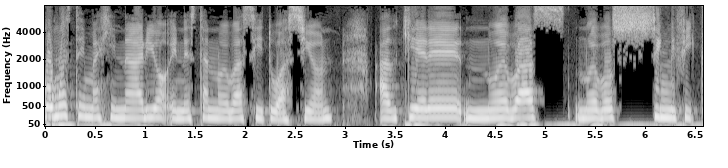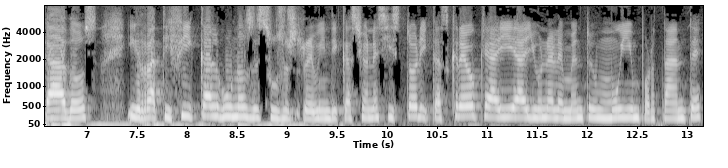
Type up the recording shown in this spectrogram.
cómo este imaginario en esta nueva situación adquiere nuevas, nuevos significados y ratifica algunos de sus reivindicaciones históricas. Creo que ahí hay un elemento muy importante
